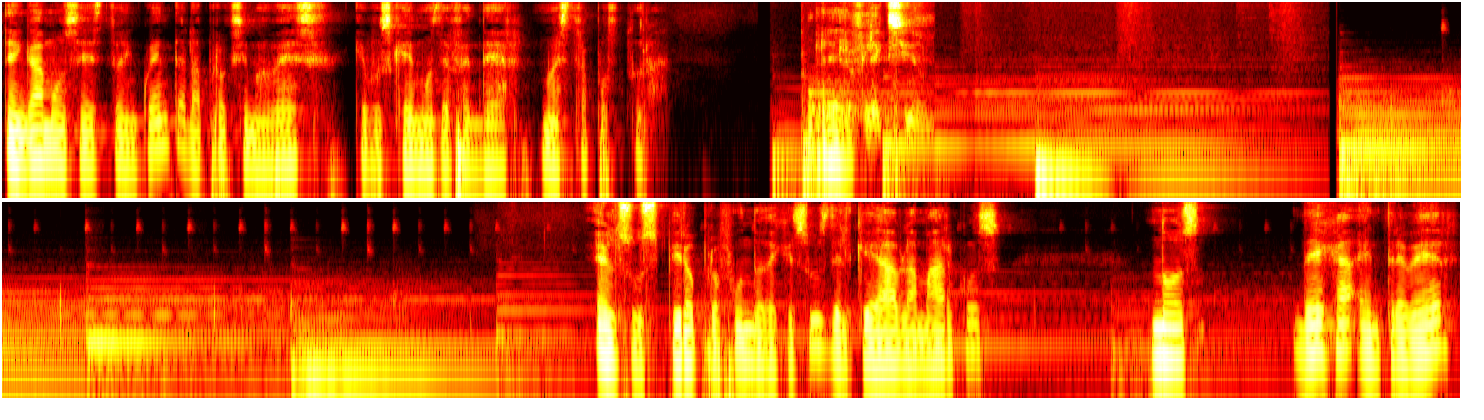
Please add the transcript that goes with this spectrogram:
Tengamos esto en cuenta la próxima vez que busquemos defender nuestra postura. Reflexión. El suspiro profundo de Jesús del que habla Marcos nos deja entrever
